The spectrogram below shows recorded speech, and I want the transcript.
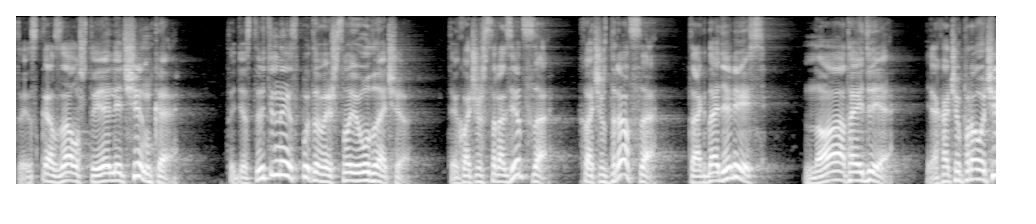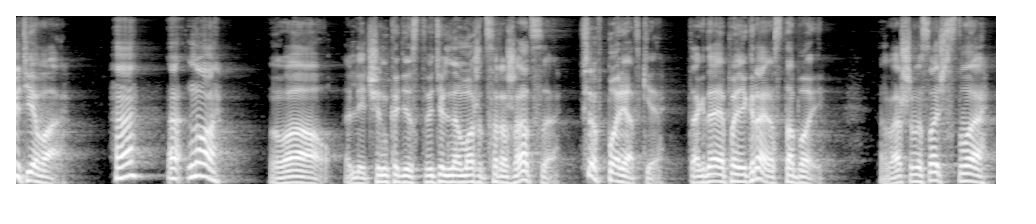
Ты сказал, что я личинка. Ты действительно испытываешь свою удачу? Ты хочешь сразиться? Хочешь драться? Тогда дерись. Но отойди. Я хочу проучить его. А? а но... Вау, личинка действительно может сражаться. Всё в порядке. Тогда я поиграю с тобой. Ваше Высочество,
